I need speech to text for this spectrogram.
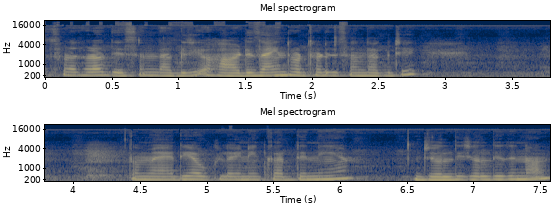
ਥੋੜਾ ਥੋੜਾ ਦਿਸਣ ਲੱਗ ਜੇ, ਆਹ ਡਿਜ਼ਾਈਨ ਥੋੜਾ ਥੋੜਾ ਦਿਸਣ ਲੱਗ ਜੇ। ਤਾਂ ਮੈਂ ਇਹਦੀ ਆਊਟਲਾਈਨਿੰਗ ਕਰ ਦਿੰਨੀ ਆ, ਜਲਦੀ ਜਲਦੀ ਦੇ ਨਾਲ।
